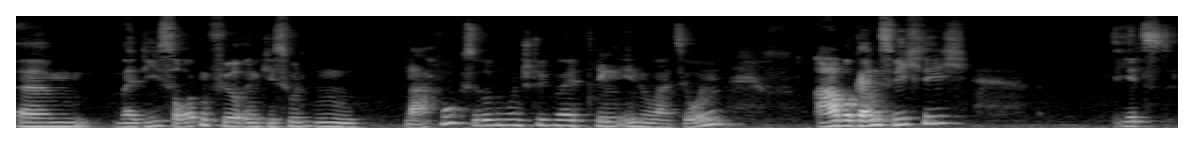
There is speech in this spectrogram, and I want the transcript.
ähm, weil die sorgen für einen gesunden Nachwuchs irgendwo ein Stück weit, bringen Innovationen. Aber ganz wichtig, jetzt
